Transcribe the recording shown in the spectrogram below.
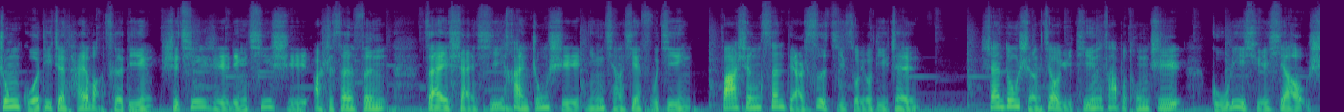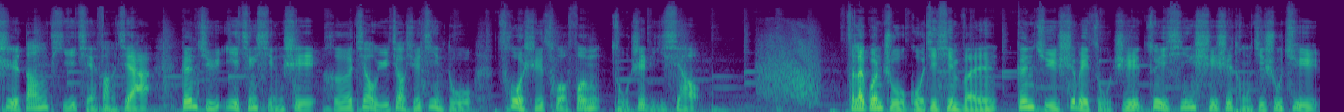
中国地震台网测定，十七日零七时二十三分，在陕西汉中市宁强县附近发生三点四级左右地震。山东省教育厅发布通知，鼓励学校适当提前放假，根据疫情形势和教育教学进度，错时错峰组织离校。再来关注国际新闻。根据世卫组织最新实时统计数据，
